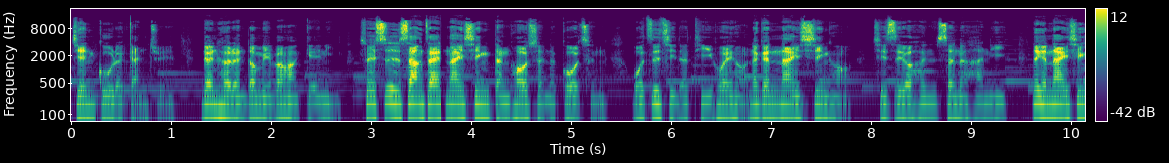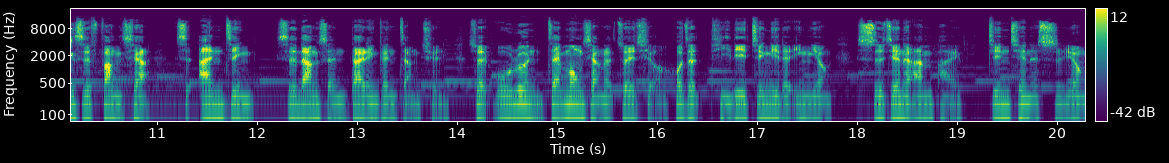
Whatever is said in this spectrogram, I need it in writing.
坚固的感觉。任何人都没办法给你。所以事实上，在耐性等候神的过程，我自己的体会哈，那个耐性哈，其实有很深的含义。那个耐性是放下，是安静。是让神带领跟掌权，所以无论在梦想的追求，或者体力精力的应用、时间的安排、金钱的使用、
